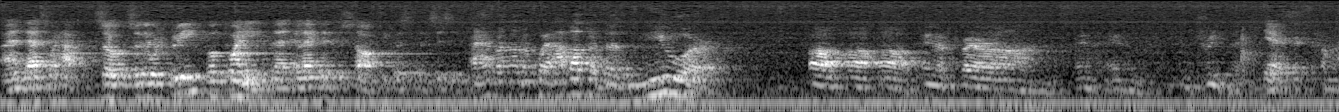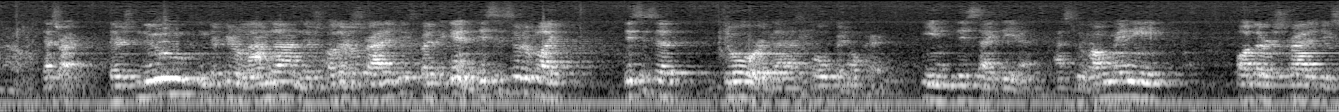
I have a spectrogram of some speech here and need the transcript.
And that's what happened. So, so there were three of 20 that elected to stop because of the toxicity. I have another question. How about the, the newer, uh, uh, uh, interferon and, and and treatment? Yes. That's coming out. That's right. There's new interferon lambda and there's other strategies, but again, this is sort of like, this is a door that has opened Okay. in this idea as to how many other strategies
